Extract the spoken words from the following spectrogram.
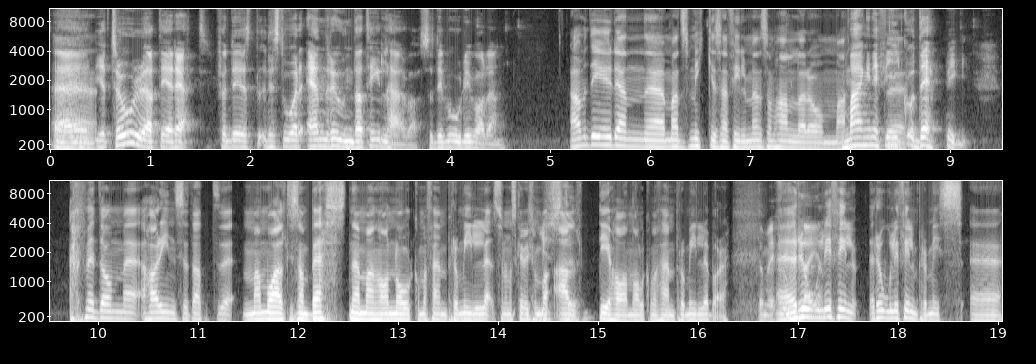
Eh, Eh, jag tror att det är rätt. För det, det står en runda till här va? Så det borde ju vara den. Ja men det är ju den uh, Mads Mikkelsen-filmen som handlar om att... Magnifik eh, och deppig. Men de eh, har insett att eh, man mår alltid som bäst när man har 0,5 promille, så de ska liksom alltid ha 0,5 promille bara. Eh, rolig, film, rolig filmpremiss. Eh,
